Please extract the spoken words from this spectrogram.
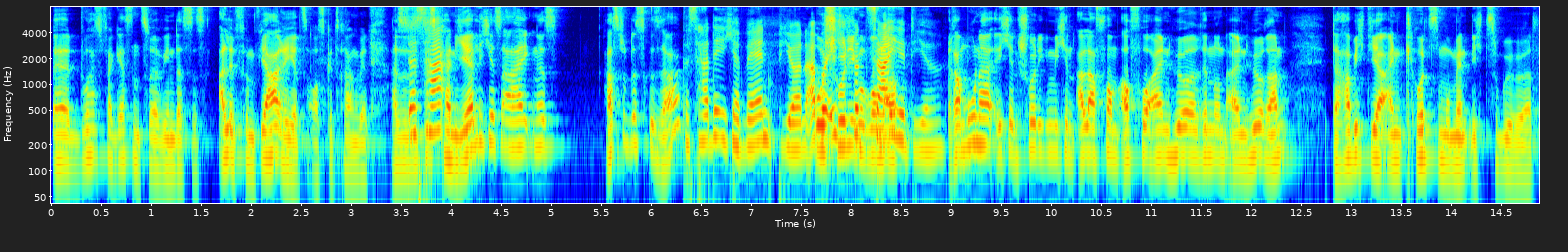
Äh, du hast vergessen zu erwähnen, dass es alle fünf Jahre jetzt ausgetragen wird. Also das, Das ist kein jährliches Ereignis. Hast du das gesagt? Das hatte ich erwähnt, Björn, Oh, aber ich Entschuldigung, verzeihe Ramona. dir. Ramona, ich entschuldige mich in aller Form auch vor allen Hörerinnen und allen Hörern. Da habe ich dir einen kurzen Moment nicht zugehört.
